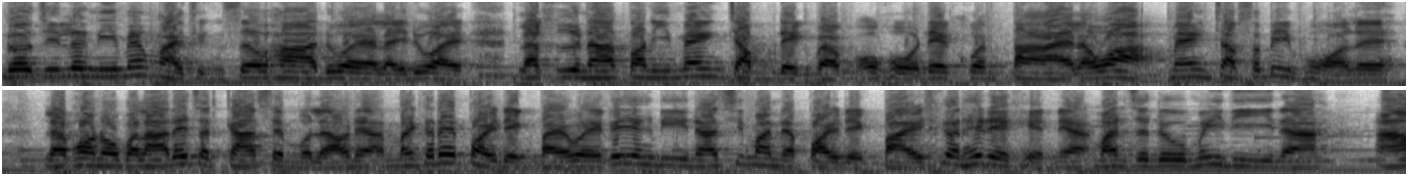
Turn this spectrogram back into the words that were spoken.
โดยจริงเรื่องนี้แม่งหมายถึงเสื้อผ้าด้วยอะไรด้วย และคือนะตอนนี้แม่งจับเด็กแบบโอ้โหเด็กควรตายแล้วว่าแม่งจับสบีบหัวเลย แล้วพอโนบาระได้จัดการเสร็จหมดแล้วเนี่ยมันก็ได้ปล่อยเด็กไปเว้ยก็ยังดีนะที่มันเนี่ยปล่อยเด็กไปถ้าเกิดให้เด็กเห็นเนี่ยมันจะดูไม่ดีนะ เอา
